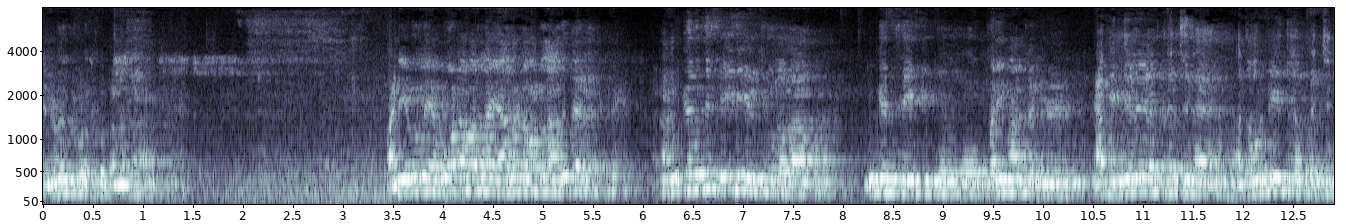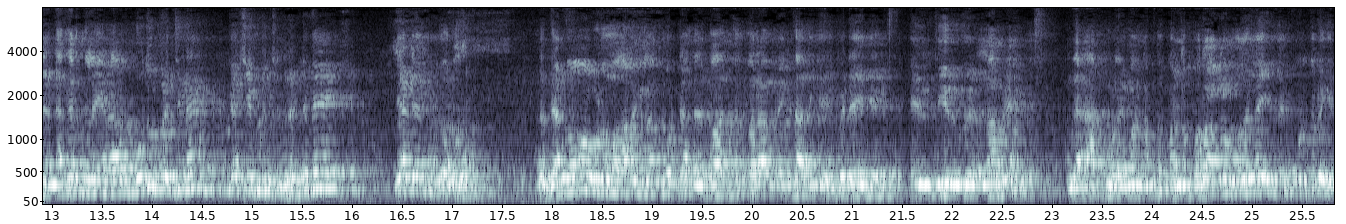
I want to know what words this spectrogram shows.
என்னுடன் தொடர்பு பண்ணலாம் பணியூர்ல எப்போட வரலாம் யாரோட வரலாம் அது வேற. ஆனா அங்க இருந்து செய்திகள் சொல்லலாம் இங்க செய்தி போகும் பரிமாற்றங்கள் அங்க கிளையில பிரச்சனை அந்த ஒன்றியத்துல பிரச்சனை நகரத்துல ஏதாவது பொது பிரச்சனை கட்சி பிரச்சனை ரெண்டுமே ஏழை கொண்டு வரலாம்? தினமும் இவ்வளவு ஆளுங்கெல்லாம் போட்டு அதை பார்த்து பராமரித்து அதுக்கு விடை தீர்வு எல்லாமே அந்த ஆப் மூலயமா நம்ம பண்ண போறோம். ஆனா முதல்ல இதை கொடுத்துருங்க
